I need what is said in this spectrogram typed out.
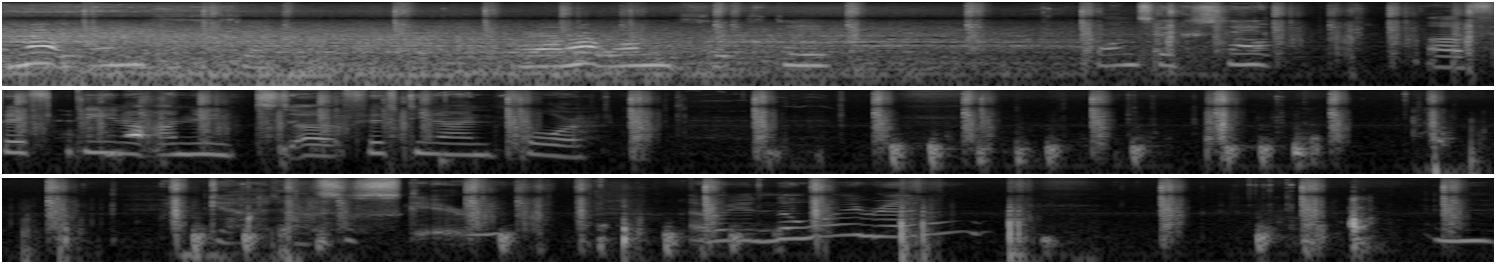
I'm at 160. Or I'm at 160. 160. Uh, 15. I need uh 59 4. My God, that was so scary. I don't even know why I ran out. Mhm.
